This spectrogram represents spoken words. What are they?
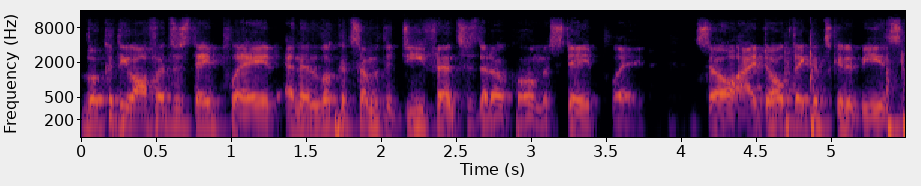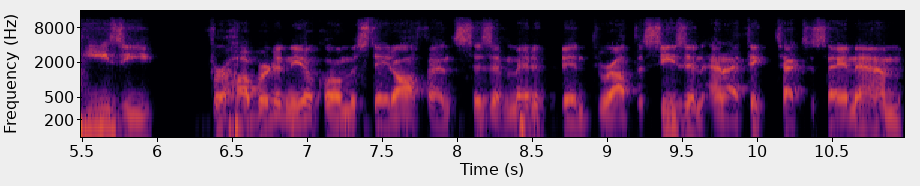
look at the offenses they played and then look at some of the defenses that Oklahoma State played. So I don't think it's going to be as easy for Hubbard and the Oklahoma State offense as it may have been throughout the season. And I think Texas A&M,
